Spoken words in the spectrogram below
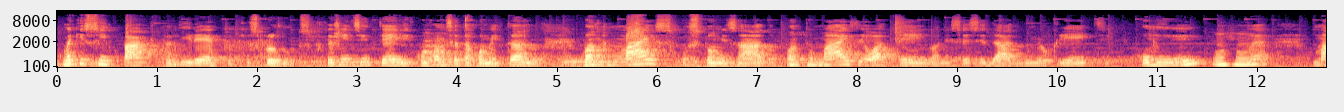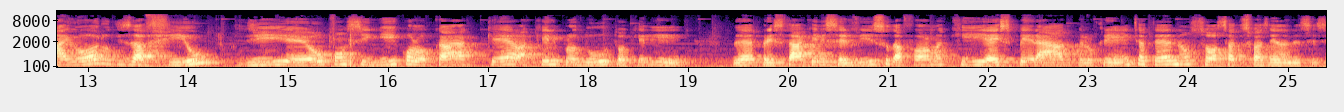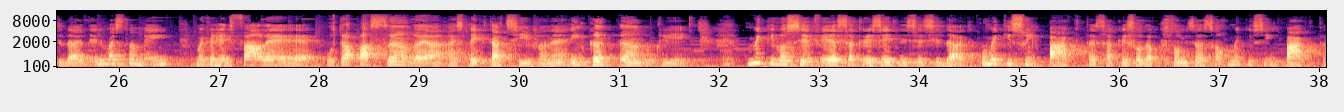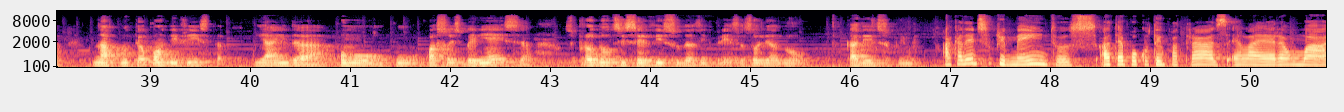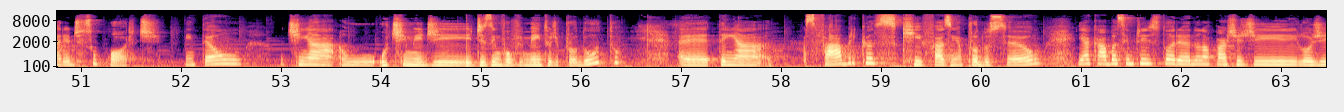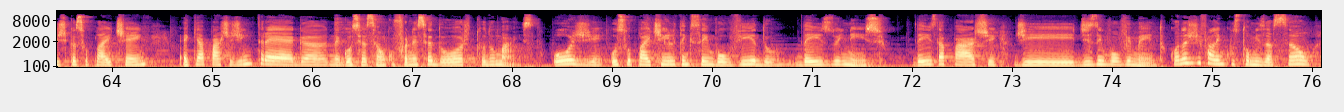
Como é que isso impacta direto aqui os produtos? Porque a gente entende, conforme você está comentando, quanto mais customizado, quanto mais eu atendo a necessidade do meu cliente como um, uhum. né? maior o desafio de eu conseguir colocar aquela, aquele produto, aquele né, prestar aquele serviço da forma que é esperado pelo cliente, até não só satisfazendo a necessidade dele, mas também, como é que a gente fala, é ultrapassando a, a expectativa, né, encantando o cliente. Como é que você vê essa crescente necessidade? Como é que isso impacta, essa questão da customização, como é que isso impacta na, no teu ponto de vista e ainda como com, com a sua experiência, os produtos e serviços das empresas, olhando a cadeia de suprimento? A cadeia de suprimentos, até pouco tempo atrás, ela era uma área de suporte. Então, tinha o, o time de desenvolvimento de produto, é, tem a, as fábricas que fazem a produção e acaba sempre estourando na parte de logística supply chain, é que é a parte de entrega, negociação com o fornecedor, tudo mais. Hoje, o supply chain ele tem que ser envolvido desde o início, desde a parte de desenvolvimento. Quando a gente fala em customização,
